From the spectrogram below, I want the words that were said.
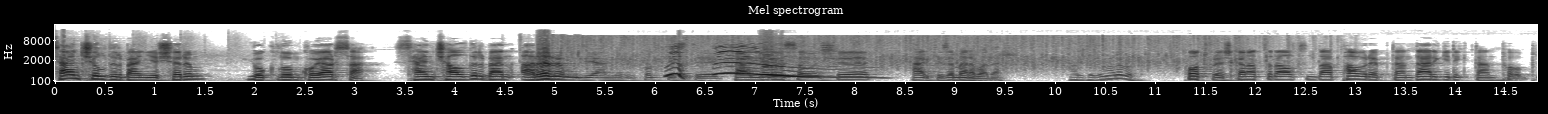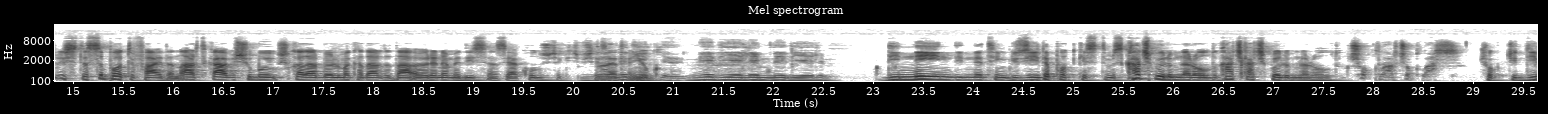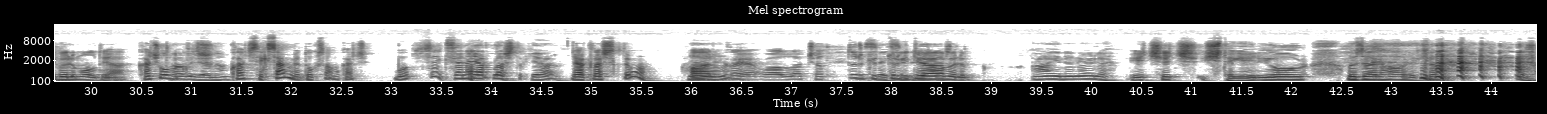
Sen çıldır ben yaşarım. Yokluğum koyarsa sen çaldır ben ararım diyenlerin podcast'i. Tellerin savaşı. Herkese merhaba der. Herkese merhaba. Podfresh kanatları altında Power App'ten, dergilikten, işte Spotify'dan artık abi şu bu şu kadar bölüme kadar da daha öğrenemediyseniz ya konuşacak hiçbir şey zaten ne yok. yani? Ne diyelim ne diyelim. Dinleyin dinletin güzide podcast'imiz kaç bölümler oldu? Kaç kaç bölümler oldu? Çoklar çoklar. Çok ciddi bölüm oldu ya. Kaç oldu? Tabii canım. Kaç? 80 mi? 90 mı? Kaç? Bu? 80'e yaklaştık ya. Yaklaştık değil mi? Harika ya. Vallahi çattır küttür 80'e gidiyor ha yaklaştık. bölüm. Aynen öyle. Hiç hiç işte geliyor özel harika.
